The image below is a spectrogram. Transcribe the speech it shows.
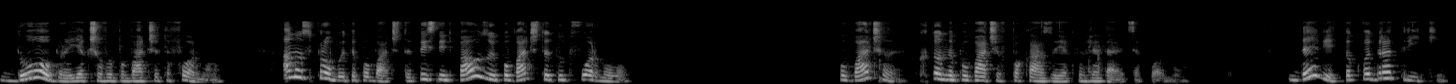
Добре, якщо ви побачите формулу. Ану, спробуйте побачити. Тисніть паузу і побачите тут формулу. Побачили? Хто не побачив, показую, як виглядає ця формула. 9 то квадрат трійки.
